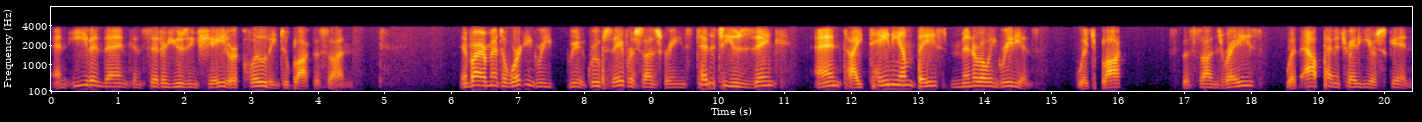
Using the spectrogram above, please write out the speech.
and even then consider using shade or clothing to block the sun. Environmental Working Group safer sunscreens tended to use zinc and titanium based mineral ingredients, which block the sun's rays without penetrating your skin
